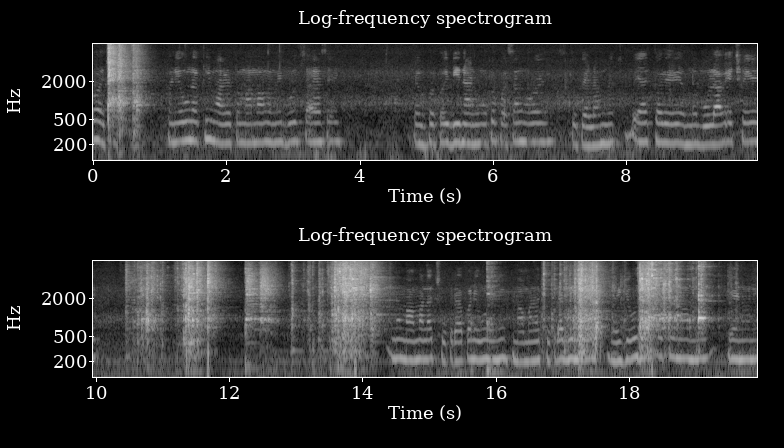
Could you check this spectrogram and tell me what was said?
હોય પણ એવું નથી મારે તો મામા મમ્મી બહુ જ સારા છે. કેમ કોઈ બી નાનું મોટો પસંદ હોય તો પહેલાં અમને યાદ કરે, અમને બોલાવે છે અને મામાના છોકરા પણ એવું નહીં. મામાના છોકરા બી ભાઈ જેવું જ રાખે છે મામા બહેનોને.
